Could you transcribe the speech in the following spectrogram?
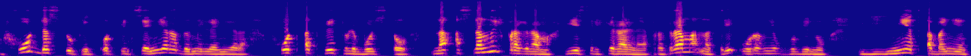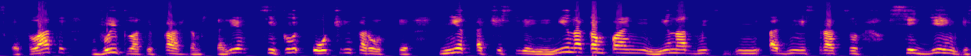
Вход доступен от пенсионера до миллионера. Вход открыт в любой стол. На основных программах есть реферальная программа на три уровня в глубину. Нет абонентской платы, выплаты в каждом столе, циклы очень короткие. Нет отчислений ни на компанию, ни на администрацию. Все деньги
